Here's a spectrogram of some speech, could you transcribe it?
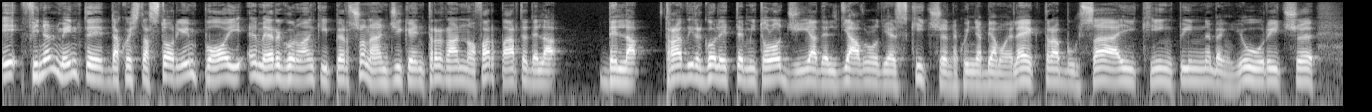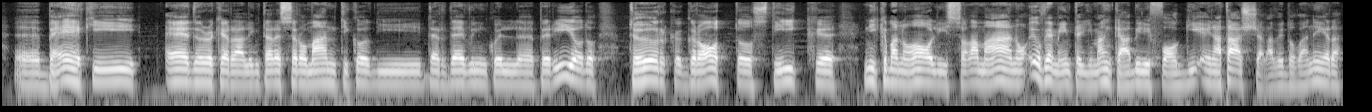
e finalmente da questa storia in poi emergono anche i personaggi che entreranno a far parte della, della tra virgolette mitologia del diavolo di Hell's Kitchen, quindi abbiamo Electra, Bullseye, Kingpin, Ben Urich, eh, Becky, Heather che era l'interesse romantico di Daredevil in quel periodo, Turk, Grotto, Stick, Nick Manolis, La Mano e ovviamente gli immancabili Foggy e Natasha, la vedova nera.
